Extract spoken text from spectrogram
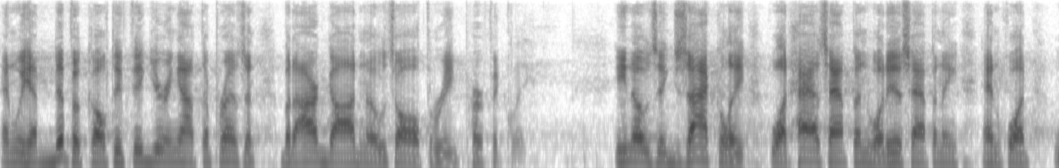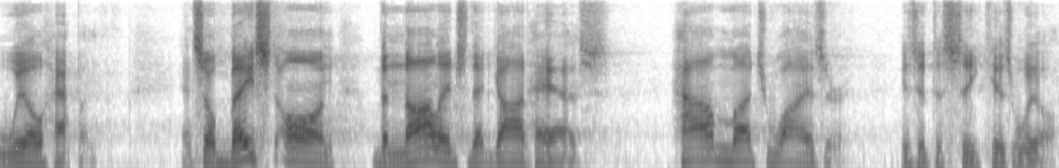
and we have difficulty figuring out the present. But our God knows all three perfectly. He knows exactly what has happened, what is happening, and what will happen. And so based on the knowledge that God has, how much wiser is it to seek his will?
